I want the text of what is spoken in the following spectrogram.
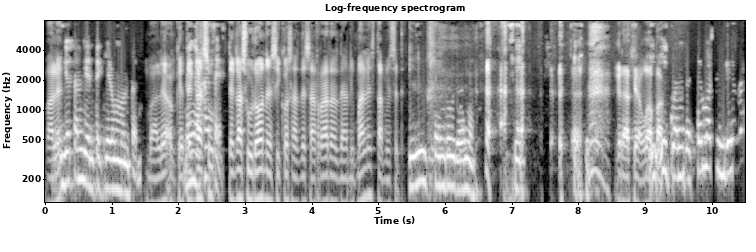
¿Vale? Yo también te quiero un montón. Vale, aunque Venga, tengas, jefe. tengas hurones y cosas de esas raras de animales, también se te Sí, tengo hurones. Sí. Gracias, guapa. Y, y cuando estemos en guerra,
